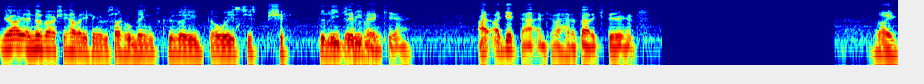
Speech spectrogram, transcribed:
Yeah, I, I never actually have anything in recycle bins because I always just shift delete Shift everything. click, yeah. I, I did that until I had a bad experience. Like,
